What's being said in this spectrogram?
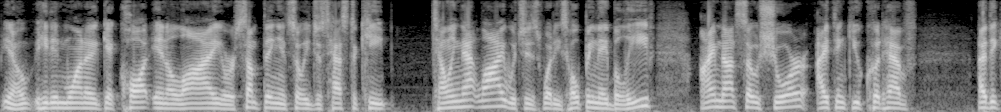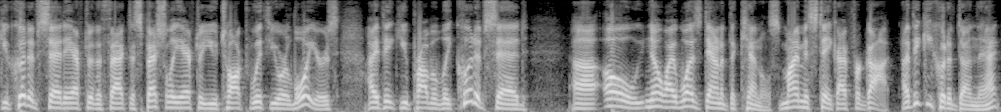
you know, he didn't want to get caught in a lie or something, and so he just has to keep telling that lie, which is what he's hoping they believe. I'm not so sure. I think you could have. I think you could have said after the fact, especially after you talked with your lawyers, I think you probably could have said, uh, oh, no, I was down at the kennels. My mistake. I forgot. I think he could have done that,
